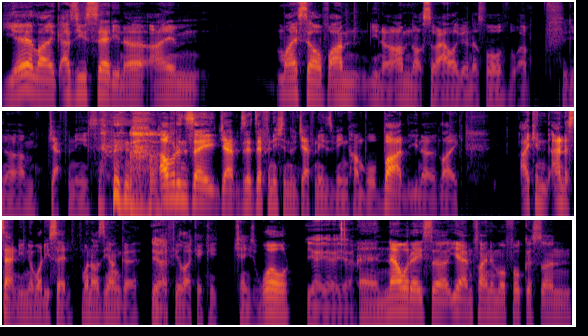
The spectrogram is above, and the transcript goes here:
yeah, like as you said, you know, I'm myself. I'm, you know, I'm not so arrogant as well. Uh, you know, I'm Japanese. I wouldn't say Jap- the definition of Japanese being humble, but you know, like I can understand. You know what he said when I was younger. Yeah. I feel like I could change the world. Yeah, yeah, yeah. And nowadays, uh, yeah, I'm trying to more focus on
